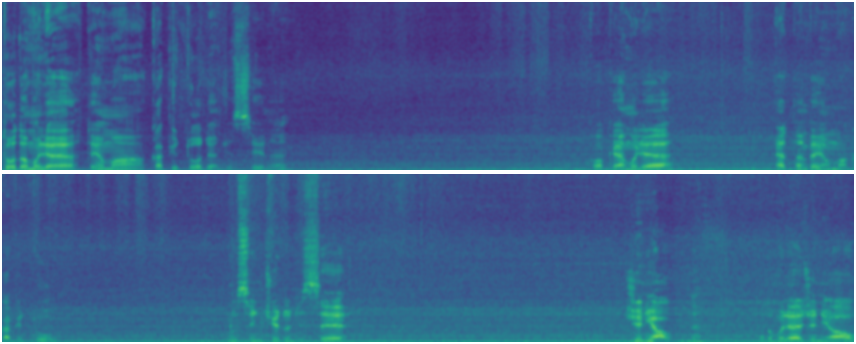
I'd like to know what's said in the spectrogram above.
Toda mulher tem uma capitu dentro de si, né? Qualquer mulher é também uma capitu no sentido de ser genial, né? Toda mulher é genial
